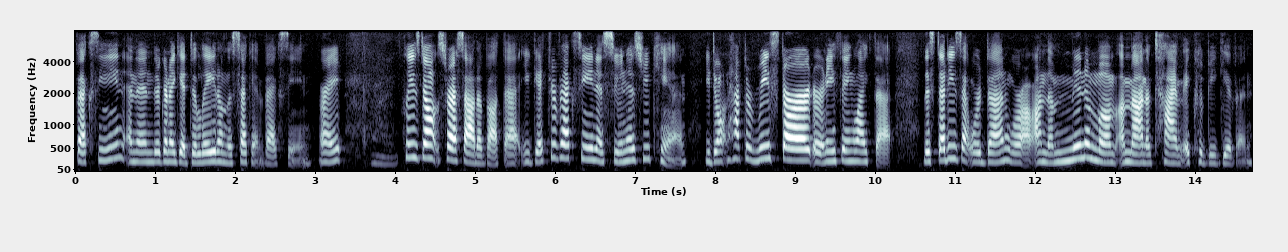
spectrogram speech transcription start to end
vaccine, and then they're going to get delayed on the second vaccine, right? Please don't stress out about that. You get your vaccine as soon as you can. You don't have to restart or anything like that. The studies that were done were on the minimum amount of time it could be given,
